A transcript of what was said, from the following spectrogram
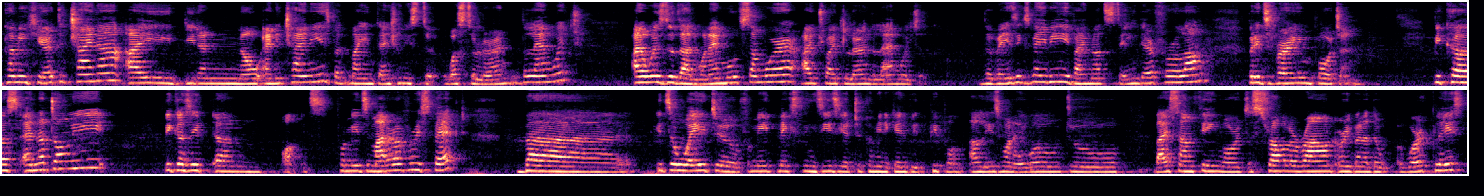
coming here to China, I didn't know any Chinese, but my intention is to was to learn the language. I always do that when I move somewhere. I try to learn the language, the basics maybe if I'm not staying there for a long but it's very important because and not only because it um, well it's for me it's a matter of respect but it's a way to for me it makes things easier to communicate with people. At least when i go to buy something or just travel around or even at the workplace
